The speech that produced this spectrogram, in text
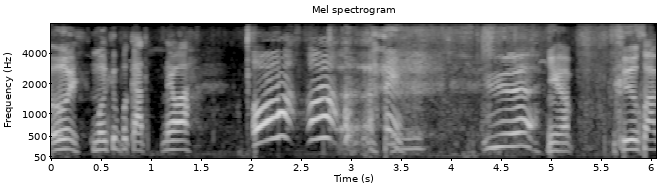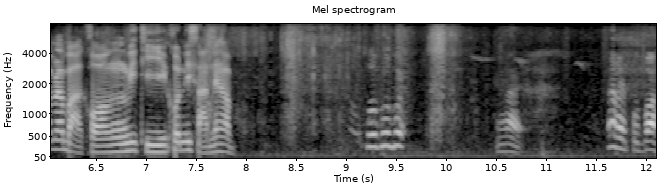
เออเอ้ยมันคือประกาศได้วะโอ้โอ้เออนี่ครับ คือความลำบากของวิถีคนอีสานนะครับพูดพูดพูดได้ได้ไปปุ๊บปะ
